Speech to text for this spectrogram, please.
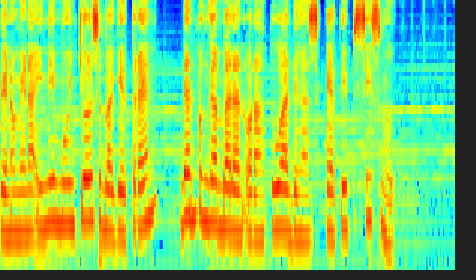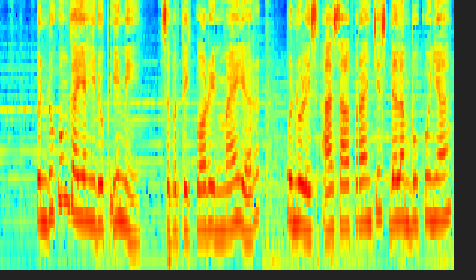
Fenomena ini muncul sebagai tren dan penggambaran orang tua dengan skeptisisme. Pendukung gaya hidup ini, seperti Corinne Mayer, penulis asal Prancis dalam bukunya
